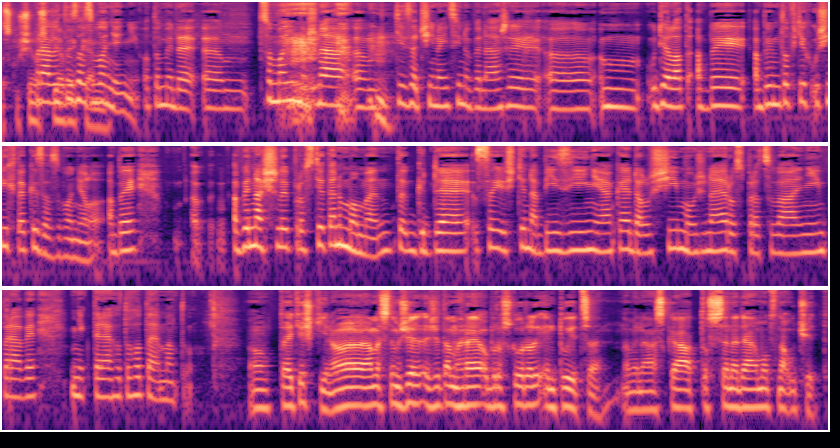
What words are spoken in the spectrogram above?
zkušeností Právě to věkem. zazvonění, o tom jde. Co mají možná um, ti začínající novináři udělat, aby, aby jim to v těch uších taky zazvonilo, aby aby našli prostě ten moment, kde se ještě nabízí nějaké další možné rozpracování právě některého toho tématu. No, to je těžký. No, já myslím, že, že tam hraje obrovskou roli intuice novinářská a to se nedá moc naučit.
